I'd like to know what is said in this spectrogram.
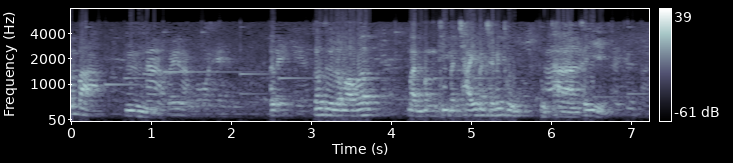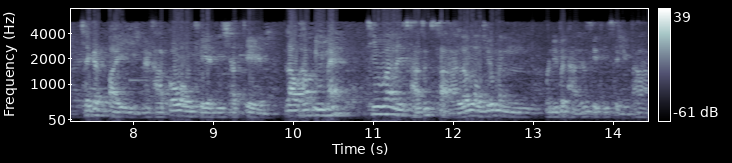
ลำบากอืม อ่าไปหลังมอแทนอะไรอย่างเงี้ยก็คือเรามองว่ามันบางทีมันใช้มันใช้ไม่ถูกถูกทางซะอีก ใช้เกินไป ใช้กันไปอีกนะครับ ก็โอเคอันนี้ชัดเจน เราครับมีไหมที่ว่าในสถานศึกษาแล้วเราคิดว่ามันมันมีปัญหาเรื่องสิทธิเสรีภาพ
